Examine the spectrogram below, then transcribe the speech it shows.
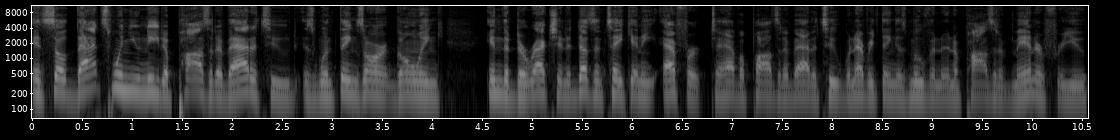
And so that's when you need a positive attitude is when things aren't going in the direction. It doesn't take any effort to have a positive attitude when everything is moving in a positive manner for you.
